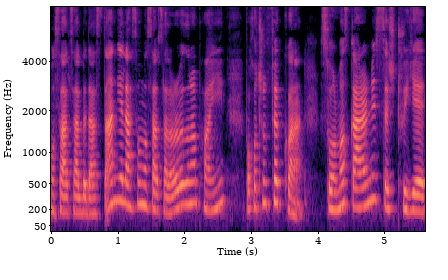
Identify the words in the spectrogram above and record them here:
مسلسل به دستن یه لحظه مسلسل رو بذارن پایین با خودشون فکر کنن. سرماز قرار نیستش توی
